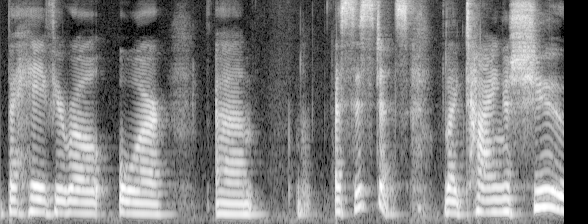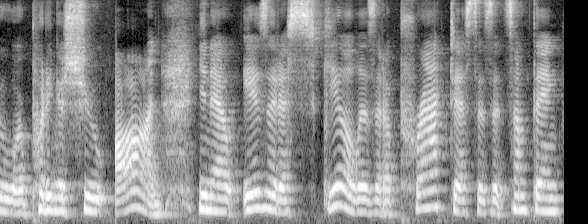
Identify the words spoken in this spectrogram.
behavioral or um, assistance, like tying a shoe or putting a shoe on. You know, is it a skill? Is it a practice? Is it something?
